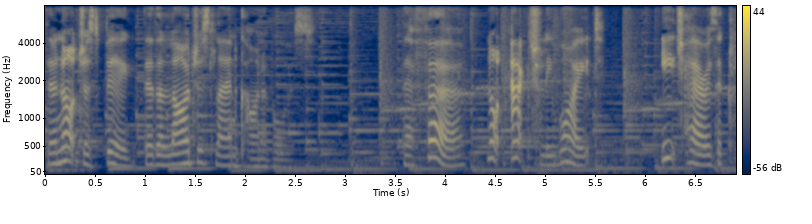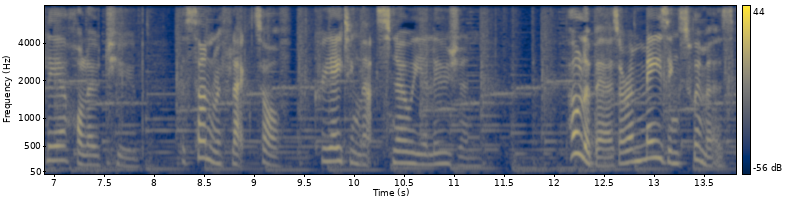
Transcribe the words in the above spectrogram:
They're not just big, they're the largest land carnivores. Their fur, not actually white. Each hair is a clear, hollow tube. The sun reflects off, creating that snowy illusion. Polar bears are amazing swimmers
